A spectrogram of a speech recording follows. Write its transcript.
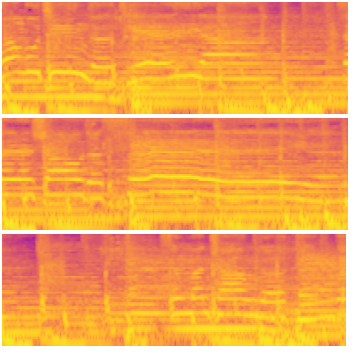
路，望不尽的天涯，在燃烧的岁月，曾漫长的等待。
